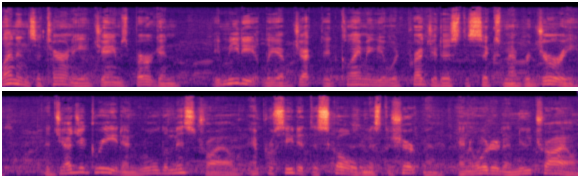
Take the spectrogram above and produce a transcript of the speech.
Lennon's attorney, James Bergen, immediately objected, claiming it would prejudice the six member jury. The judge agreed and ruled a mistrial and proceeded to scold Mr. Shertman and ordered a new trial.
